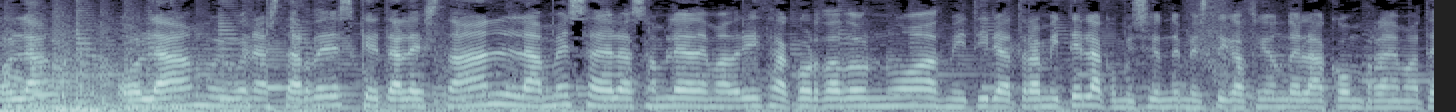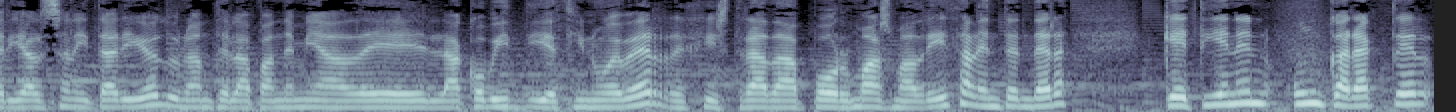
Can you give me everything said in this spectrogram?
Hola, hola, muy buenas tardes. ¿Qué tal están? La mesa de la Asamblea de Madrid ha acordado no admitir a trámite la comisión de investigación de la compra de material sanitario durante la pandemia de la COVID-19 registrada por Más Madrid al entender que tienen un carácter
